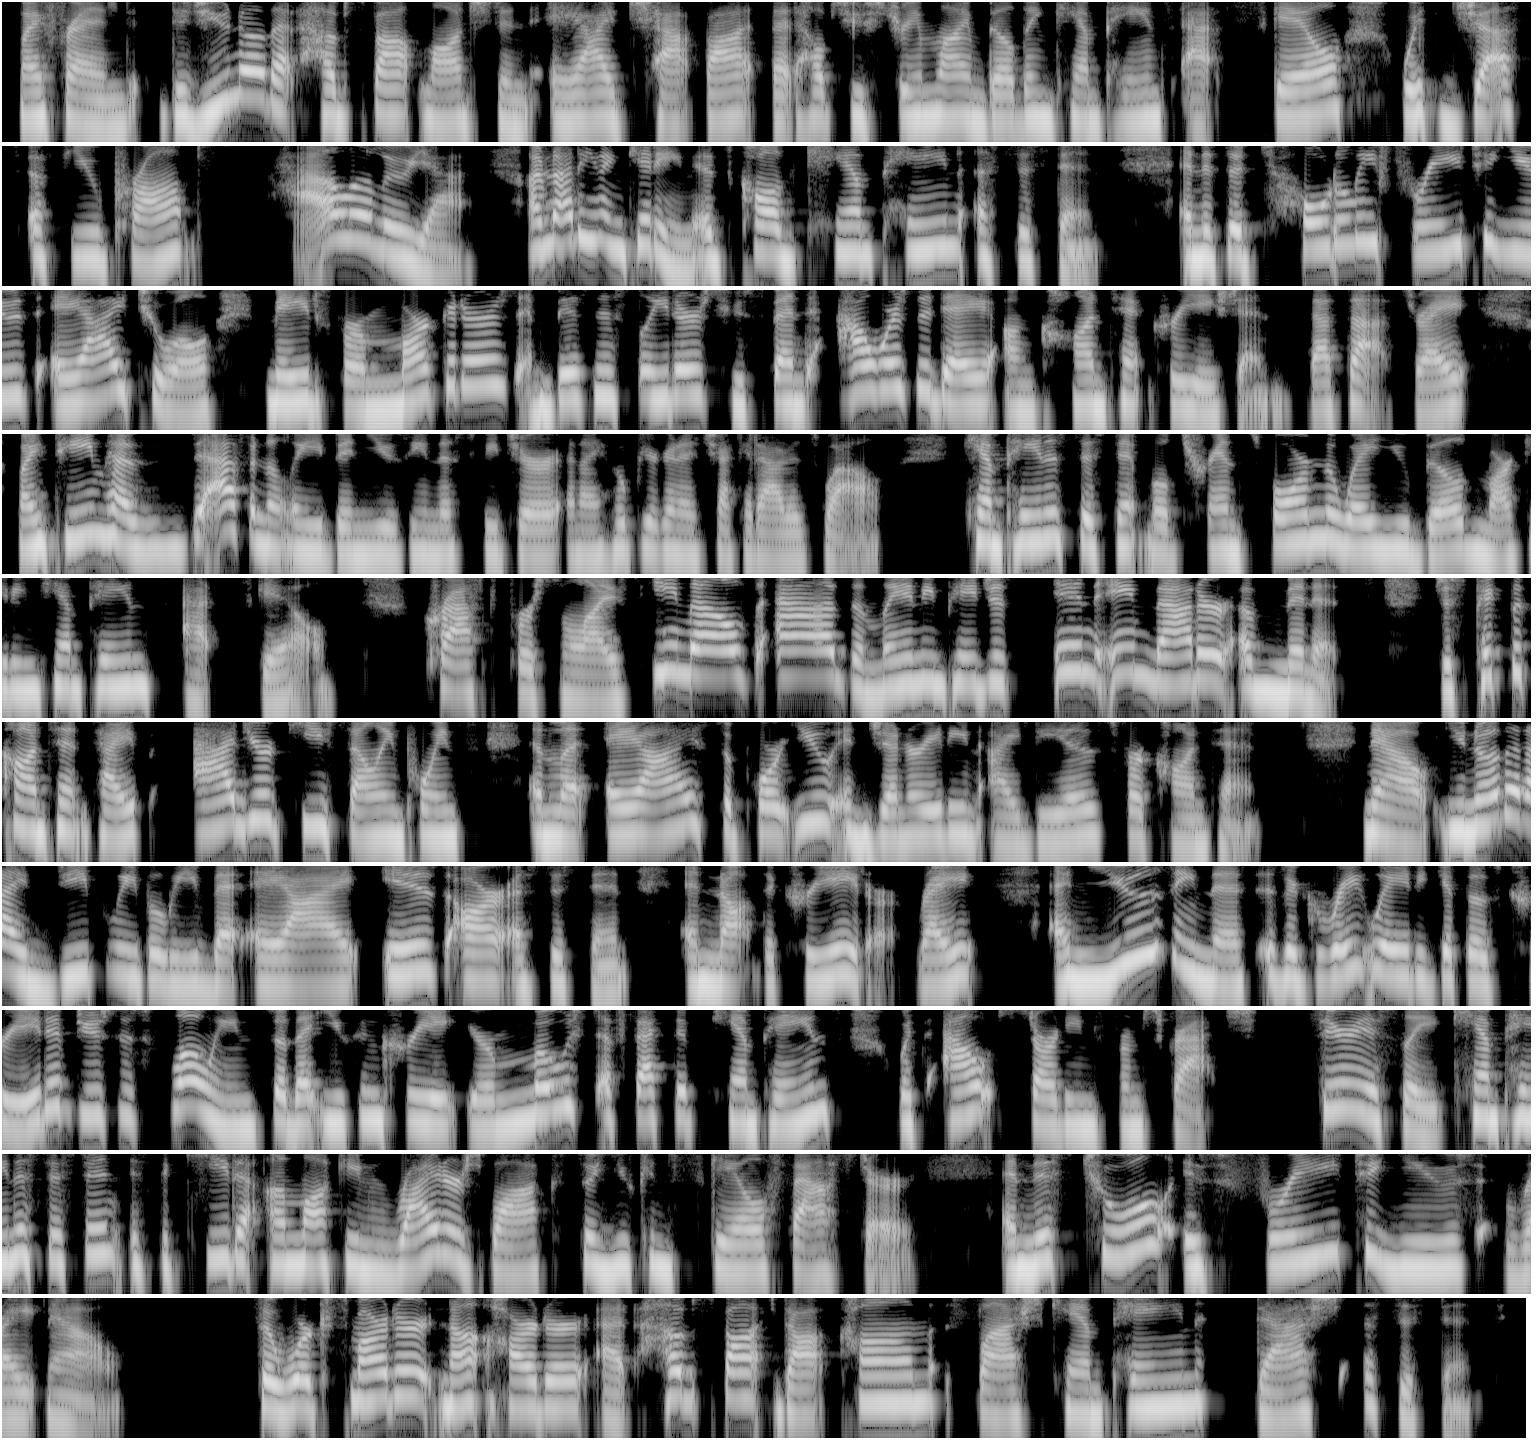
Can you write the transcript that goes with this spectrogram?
My friend, did you know that HubSpot launched an AI chatbot that helps you streamline building campaigns at scale with just a few prompts? Hallelujah. I'm not even kidding. It's called Campaign Assistant, and it's a totally free to use AI tool made for marketers and business leaders who spend hours a day on content creation. That's us, right? My team has definitely been using this feature, and I hope you're going to check it out as well. Campaign Assistant will transform the way you build marketing campaigns at scale. Craft personalized emails, ads, and landing pages in a matter of minutes. Just pick the content type add your key selling points, and let AI support you in generating ideas for content. Now, you know that I deeply believe that AI is our assistant and not the creator, right? And using this is a great way to get those creative juices flowing so that you can create your most effective campaigns without starting from scratch. Seriously, Campaign Assistant is the key to unlocking writer's block so you can scale faster. And this tool is free to use right now. So work smarter, not harder at hubspot.com slash campaign dash assistant.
